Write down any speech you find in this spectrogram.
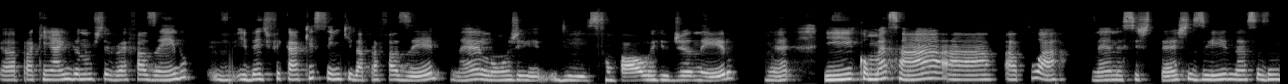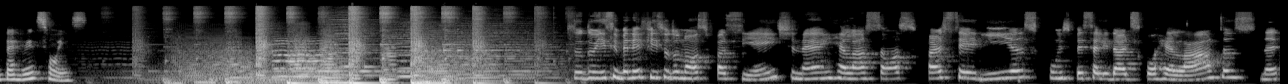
uh, para quem ainda não estiver fazendo, identificar que sim, que dá para fazer, né, longe de São Paulo e Rio de Janeiro, né, e começar a, a atuar, né, nesses testes e nessas intervenções. Tudo isso em benefício do nosso paciente, né, em relação às parcerias com especialidades correlatas, né,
